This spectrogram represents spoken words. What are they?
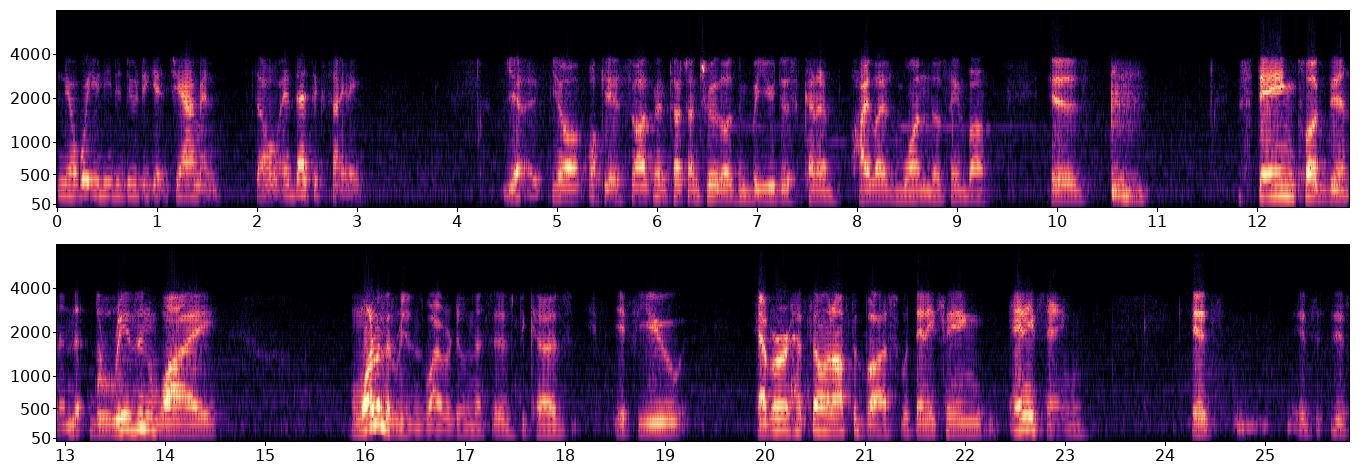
you know, what you need to do to get jamming. So eh, that's exciting. Yeah, you know, okay, so I was going to touch on two of those, but you just kind of highlighted one that I was thinking about is staying plugged in. And the, reason why, one of the reasons why we're doing this is because if you ever have fallen off the bus with anything, anything, it's it's it's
